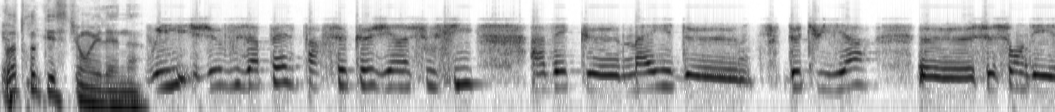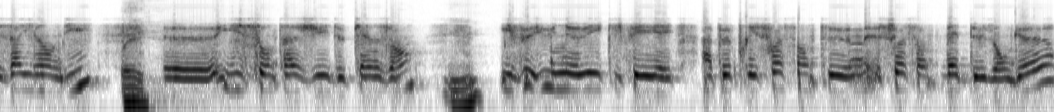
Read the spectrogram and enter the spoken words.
Votre question, Hélène. Oui, je vous appelle parce que j'ai un souci avec euh, ma haie de, de Tuya. Euh, ce sont des Islandis. Oui. Euh, ils sont âgés de 15 ans. Mhm. Il fait une haie qui fait à peu près 60, euh, 60 mètres de longueur.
